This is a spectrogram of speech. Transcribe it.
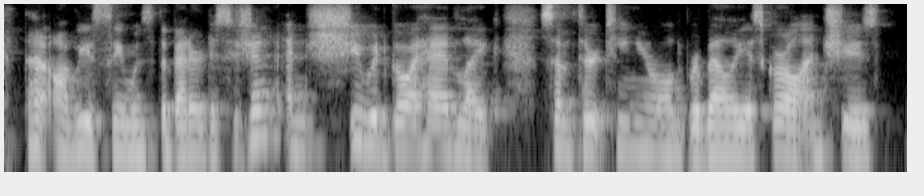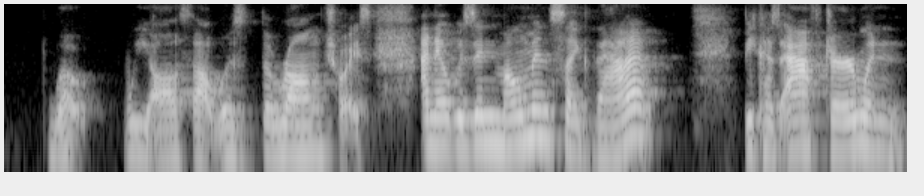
that obviously was the better decision. And she would go ahead like some 13 year old rebellious girl and choose what we all thought was the wrong choice. And it was in moments like that because after when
